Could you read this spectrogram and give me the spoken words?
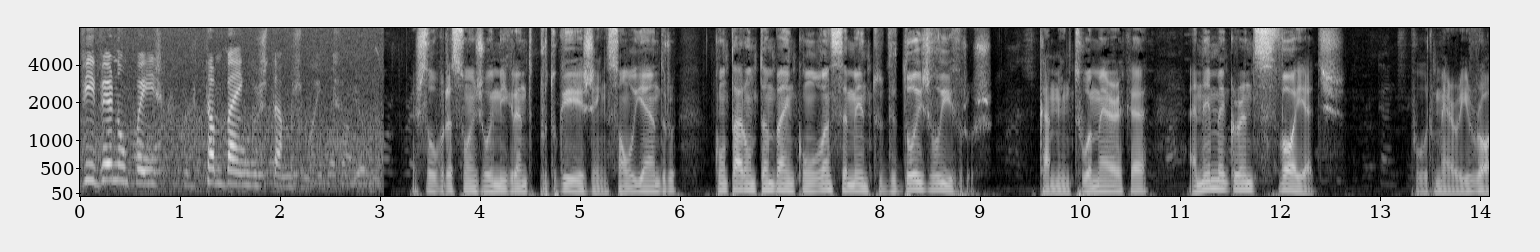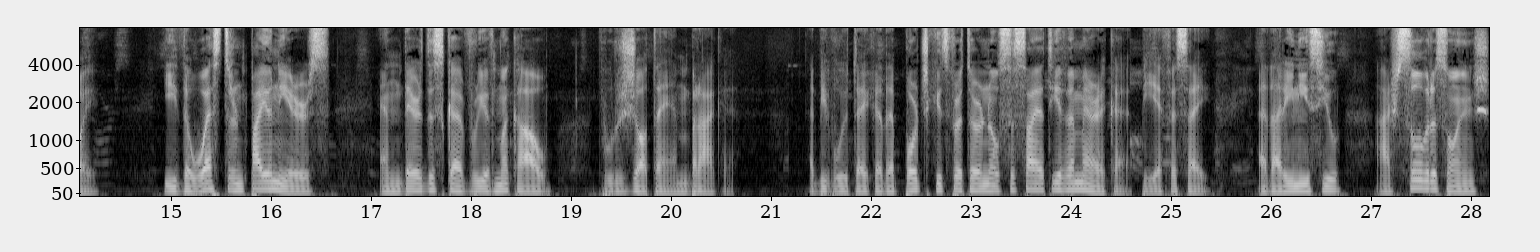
viver num país que também gostamos muito. As celebrações ao imigrante português em São Leandro contaram também com o lançamento de dois livros, Coming to America, An Immigrant's Voyage, por Mary Roy, e The Western Pioneers and Their Discovery of Macau, por J.M. Braga. A biblioteca da Portuguese Fraternal Society of America, PFSA, a dar início às celebrações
